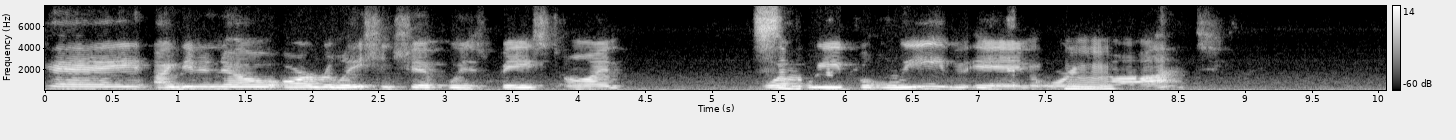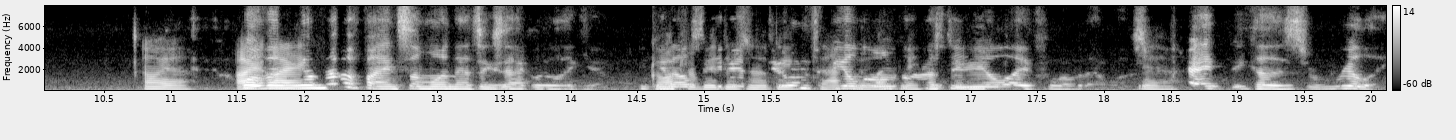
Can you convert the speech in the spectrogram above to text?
okay, I didn't know our relationship was based on what we believe in or Mhm. not. oh yeah. Well, I, then I, you'll never find someone that's exactly like you. God you know, so forbid you're there's going to be exactly alone like for me. the rest of your life, whoever that was. Yeah. Right? Because really,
